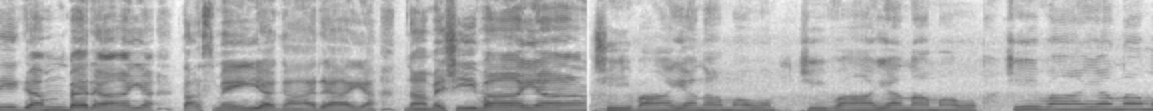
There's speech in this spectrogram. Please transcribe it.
ദിഗംബരായ തസ്മയ്യകാരായ നമ ശിവായ ശിവായ നമോ ശിവായ നമോ ശിവായ നമോ.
